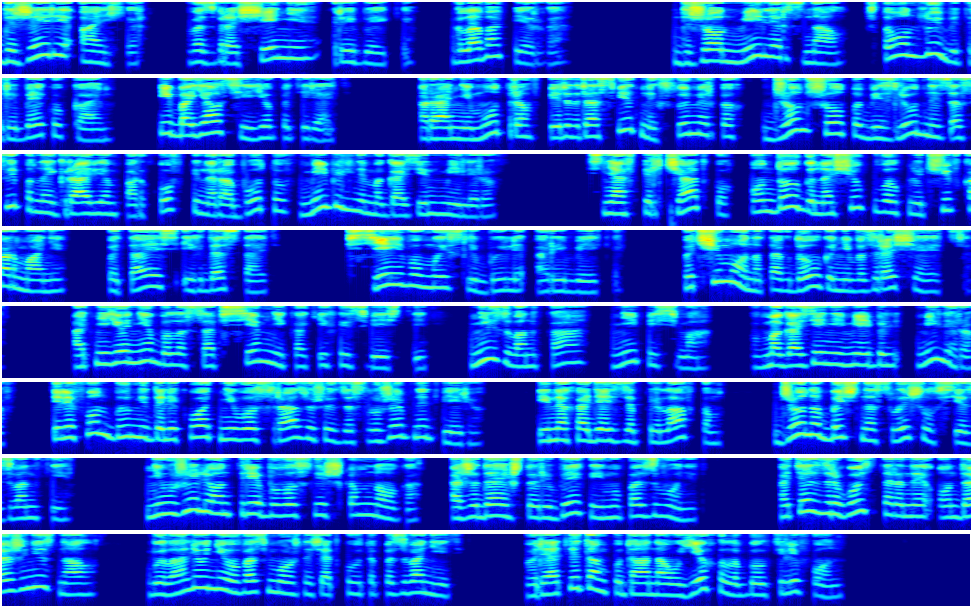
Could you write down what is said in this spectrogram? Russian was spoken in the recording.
Джерри Айхер. Возвращение Ребекки. Глава первая. Джон Миллер знал, что он любит Ребекку Кайм и боялся ее потерять. Ранним утром в предрассветных сумерках Джон шел по безлюдной, засыпанной гравием парковке на работу в мебельный магазин Миллеров. Сняв перчатку, он долго нащупывал ключи в кармане, пытаясь их достать. Все его мысли были о Ребекке. Почему она так долго не возвращается? От нее не было совсем никаких известий, ни звонка, ни письма. В магазине «Мебель Миллеров» телефон был недалеко от него сразу же за служебной дверью, и, находясь за прилавком, Джон обычно слышал все звонки. Неужели он требовал слишком много, ожидая, что Ребекка ему позвонит? Хотя, с другой стороны, он даже не знал, была ли у нее возможность откуда-то позвонить. Вряд ли там, куда она уехала, был телефон.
